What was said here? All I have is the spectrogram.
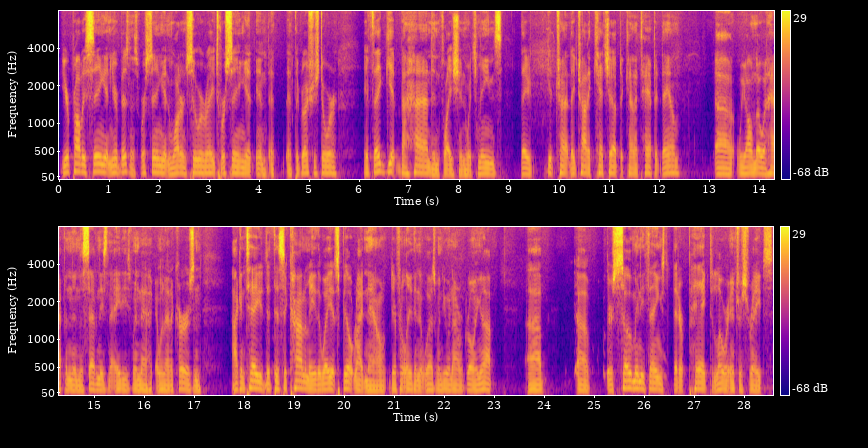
you're probably seeing it in your business. We're seeing it in water and sewer rates. We're seeing it in at, at the grocery store. If they get behind inflation, which means they get try they try to catch up to kind of tamp it down. Uh, we all know what happened in the 70s and the 80s when that when that occurs, and I can tell you that this economy, the way it's built right now, differently than it was when you and I were growing up. Uh, uh, there's so many things that are pegged to lower interest rates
